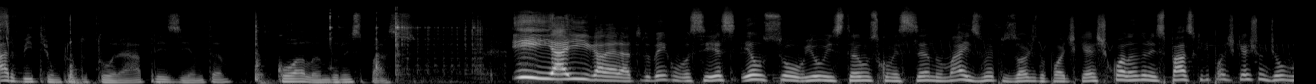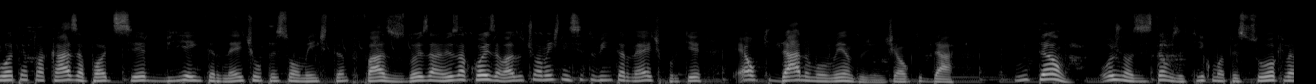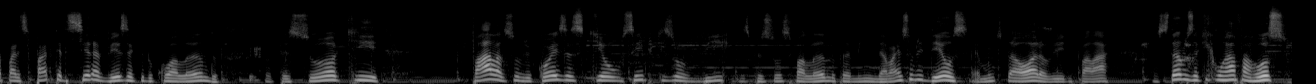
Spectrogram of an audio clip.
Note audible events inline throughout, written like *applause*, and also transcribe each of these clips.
Arbitrium Produtora apresenta Coalando no Espaço. E aí, galera, tudo bem com vocês? Eu sou o Will e estamos começando mais um episódio do podcast Coalando no Espaço, aquele podcast onde eu vou até a tua casa, pode ser via internet ou pessoalmente, tanto faz, os dois é a mesma coisa, mas ultimamente tem sido via internet, porque é o que dá no momento, gente, é o que dá. Então, Hoje nós estamos aqui com uma pessoa que vai participar a terceira vez aqui do Coalando, uma pessoa que fala sobre coisas que eu sempre quis ouvir das pessoas falando para mim, ainda mais sobre Deus. É muito da hora ouvir ele falar. Estamos aqui com o Rafa Rosso.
